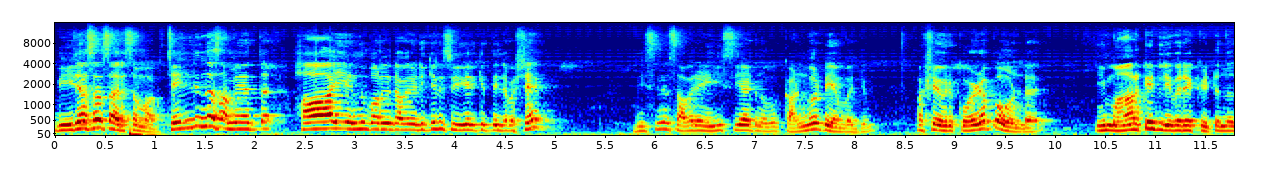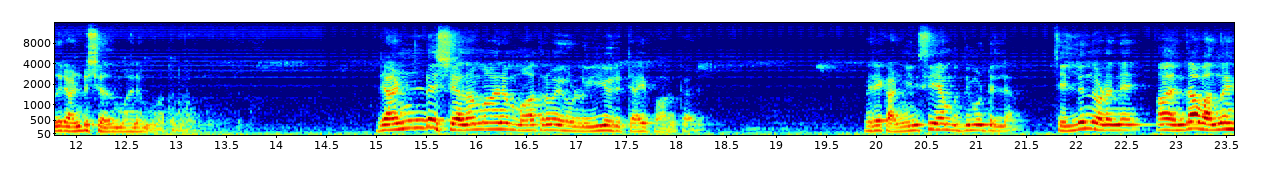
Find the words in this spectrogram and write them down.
വിരസ സരസന്മാർ. ചെല്ലുന്ന സമയത്ത് ഹായ് എന്ന് പറഞ്ഞിട്ട് അവരൊരിക്കലും സ്വീകരിക്കത്തില്ല. പക്ഷേ ബിസിനസ് അവരെ ഈസി ആയിട്ട് നമുക്ക് കൺവേർട്ട് ചെയ്യാൻ പറ്റും. പക്ഷേ ഒരു കുഴപ്പമുണ്ട്. ഈ മാർക്കറ്റിൽ ഇവരെ കിട്ടുന്നത് രണ്ട് ശതമാനം മാത്രമാണ്. രണ്ട് ശതമാനം മാത്രമേ ഉള്ളൂ ഈ ഒരു ടൈപ്പ് ആൾക്കാർ ഇവരെ കൺവിൻസ് ചെയ്യാൻ ബുദ്ധിമുട്ടില്ല. ചെല്ലുന്ന ഉടനെ ആ എന്താ വന്നേ?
